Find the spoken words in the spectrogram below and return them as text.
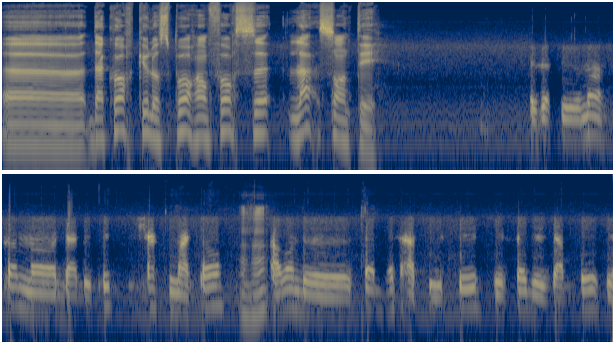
euh, d'accord que le sport renforce la santé. Effectivement, comme euh, d'habitude, chaque matin, mhm. avant de faire notre activité, je fais des abdos, je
